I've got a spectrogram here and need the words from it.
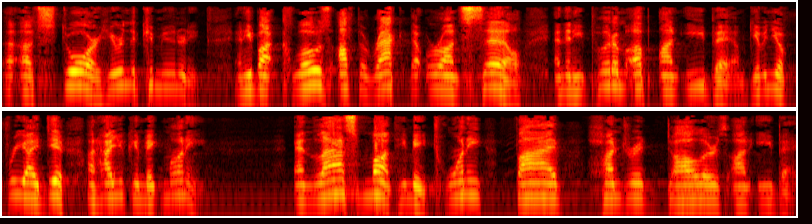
uh, store here in the community and he bought clothes off the rack that were on sale and then he put them up on eBay. I'm giving you a free idea on how you can make money. And last month he made $2,500 on eBay.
